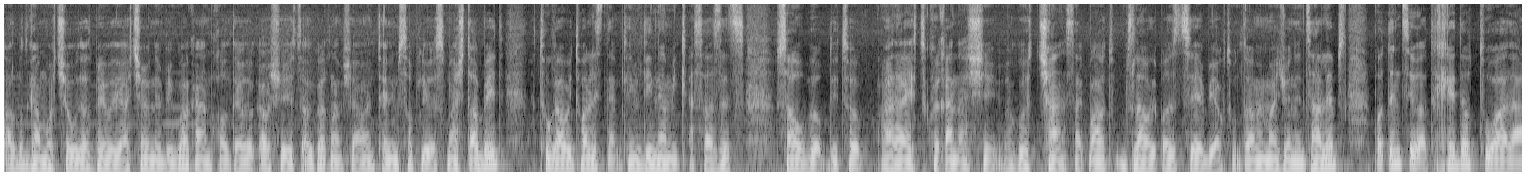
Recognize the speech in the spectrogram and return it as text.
ალბათ გამორჩეულად ბევრი არჩევნები გვაქვს ამ მხოლოდ ევროკავშირის წელ ქვეყნებში ამ მთელი მსოფლიოს მასშტაბით. თუ გავითვალისწინებთ იმ დინამიკას ასეც საუბრობდით რომ არაერთ ქვეყანაში როგორც ჩანს საკმაოდ მძლავრი პოზიციები აქვს ულტრამემარჯვენე ძალებს პოტენციალად ხედავთ თუ არა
